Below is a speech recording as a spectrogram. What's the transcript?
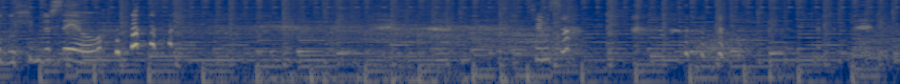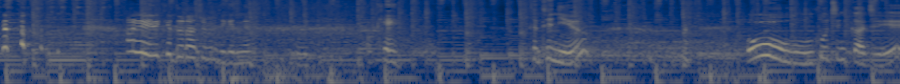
어이구, 힘도 세요. 재밌어? 아니, 이렇게 놀아주면 되겠네. 오케이. 컨티뉴. 오, 후진까지.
